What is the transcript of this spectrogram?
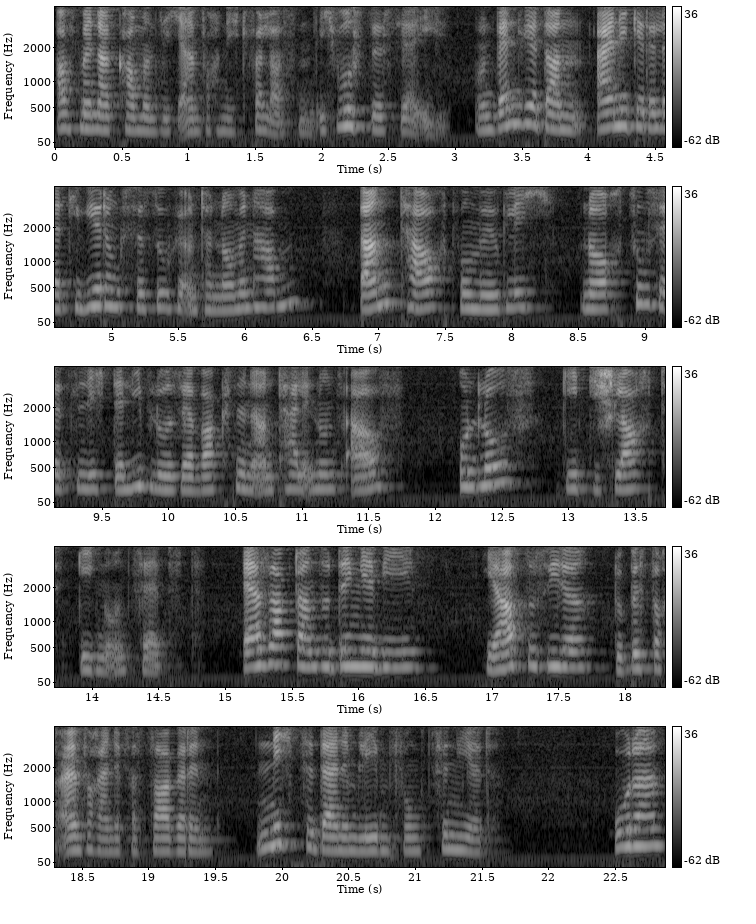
auf Männer kann man sich einfach nicht verlassen. Ich wusste es ja eh. Und wenn wir dann einige Relativierungsversuche unternommen haben, dann taucht womöglich noch zusätzlich der lieblose Erwachsenenanteil in uns auf und los geht die Schlacht gegen uns selbst. Er sagt dann so Dinge wie, hier hast du es wieder, du bist doch einfach eine Versagerin, nichts in deinem Leben funktioniert. Oder,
